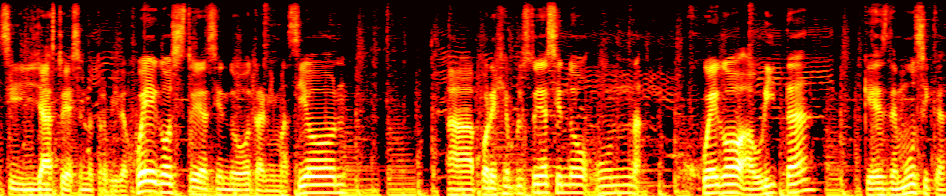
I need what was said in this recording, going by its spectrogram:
si ya estoy haciendo otro videojuego, si estoy haciendo otra animación. Ah, por ejemplo, estoy haciendo un juego ahorita que es de música.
